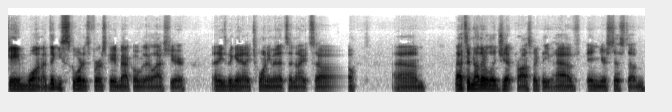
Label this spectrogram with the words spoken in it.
game one. I think he scored his first game back over there last year and he's been getting like 20 minutes a night. So um, that's another legit prospect that you have in your system.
